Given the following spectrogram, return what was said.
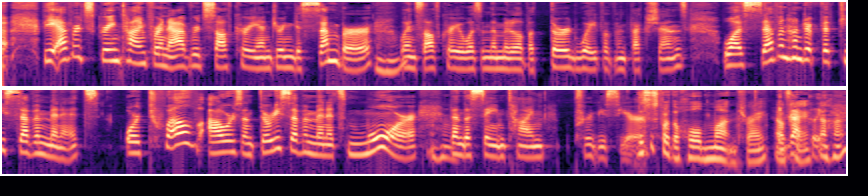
the average screen time for an average South Korean during December, mm-hmm. when South Korea was in the middle of a third wave of infections, was 757 minutes. Or 12 hours and 37 minutes more than the same time previous year. This is for the whole month, right? Okay. Exactly. Uh-huh.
